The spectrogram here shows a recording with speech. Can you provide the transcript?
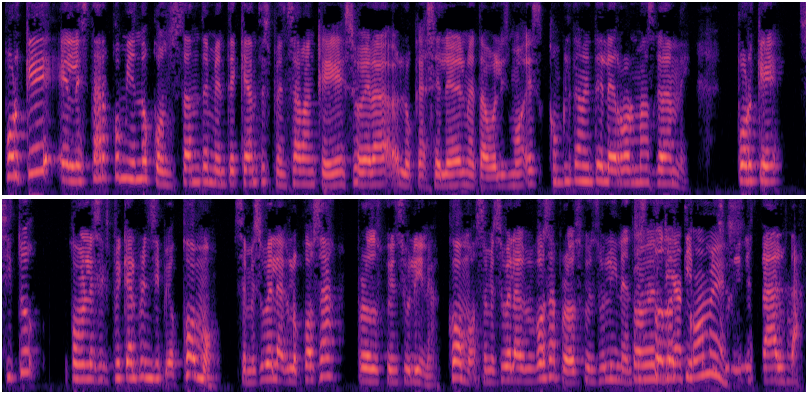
¿por qué el estar comiendo constantemente, que antes pensaban que eso era lo que acelera el metabolismo, es completamente el error más grande? Porque si tú como les expliqué al principio, ¿cómo? Se me sube la glucosa, produzco insulina. ¿Cómo? Se me sube la glucosa, produzco insulina. Entonces todo, el, tiempo la insulina está alta.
